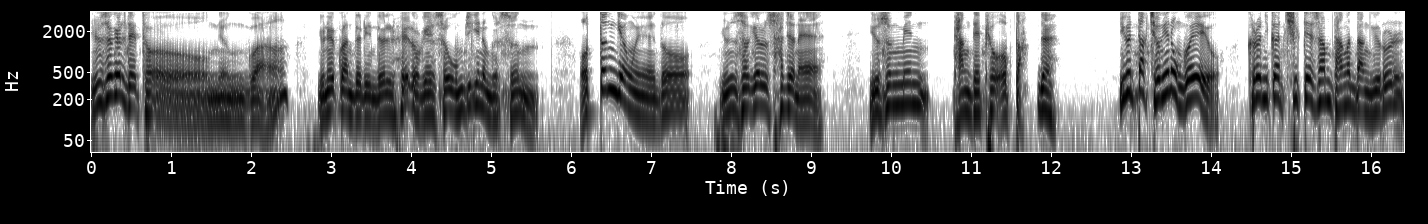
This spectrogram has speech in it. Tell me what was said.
윤석열 대통령과 윤핵관들이 늘 회독에서 움직이는 것은 어떤 경우에도 윤석열 사전에 유승민 당 대표 없다. 네. 이건 딱 정해놓은 거예요. 그러니까 7대3 당헌 당규를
